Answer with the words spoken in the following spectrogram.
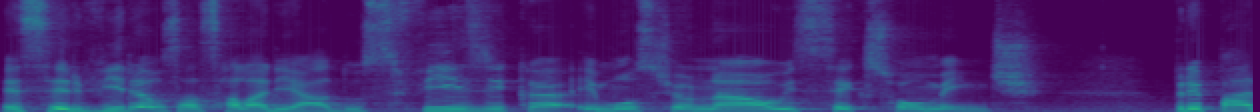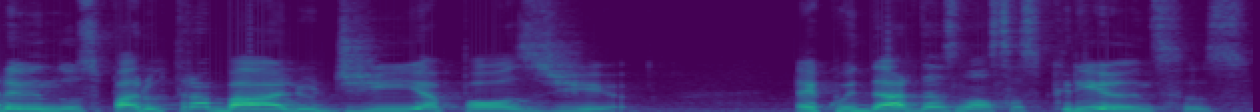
É servir aos assalariados física, emocional e sexualmente, preparando-os para o trabalho dia após dia. É cuidar das nossas crianças,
